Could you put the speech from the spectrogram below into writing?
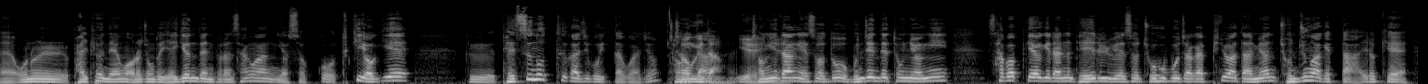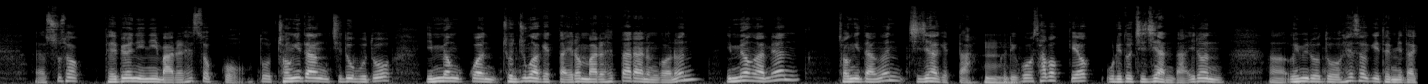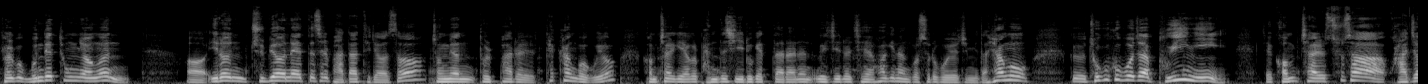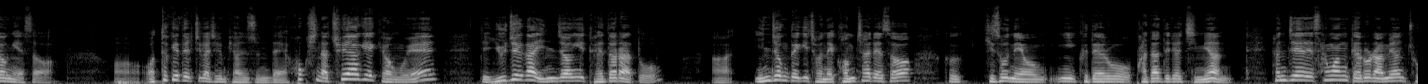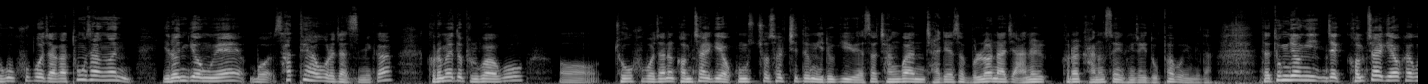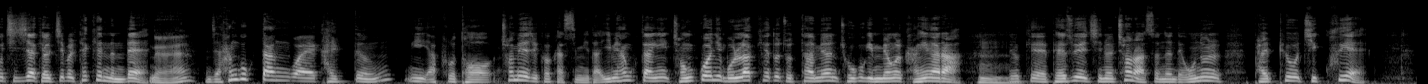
에, 오늘 발표 내용 어느 정도 예견된 그런 상황이었었고 특히 여기에 그 데스노트 가지고 있다고 하죠. 정의당. 정의당. 예, 정의당에서도 문재인 대통령이 사법개혁이라는 대의를 위해서 조 후보자가 필요하다면 존중하겠다. 이렇게 수석 대변인이 말을 했었고 또 정의당 지도부도 임명권 존중하겠다 이런 말을 했다라는 거는 임명하면 정의당은 지지하겠다. 음. 그리고 사법개혁 우리도 지지한다. 이런 어, 의미로도 해석이 됩니다. 결국 문 대통령은 어, 이런 주변의 뜻을 받아들여서 정면 돌파를 택한 거고요. 검찰 개혁을 반드시 이루겠다라는 의지를 재확인한 것으로 보여집니다. 향후 그 조국 후보자 부인이 이제 검찰 수사 과정에서 어, 어떻게 될지가 지금 변수인데 혹시나 최악의 경우에 이제 유죄가 인정이 되더라도 아, 인정되기 전에 검찰에서 그 기소 내용이 그대로 받아들여지면 현재 상황대로라면 조국 후보자가 통상은 이런 경우에 뭐 사퇴하고 그러지 않습니까? 그럼에도 불구하고 어, 조 후보자는 검찰개혁, 공수처 설치 등 이루기 위해서 장관 자리에서 물러나지 않을 그럴 가능성이 굉장히 높아 보입니다. 대통령이 이제 검찰개혁하고 지지자 결집을 택했는데 네. 이제 한국당과의 갈등이 앞으로 더 첨예해질 것 같습니다. 이미 한국당이 정권이 몰락해도 좋다면 조국 임명을 강행하라 음. 이렇게 배수의 진을 쳐놨었는데 오늘 발표 직후에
